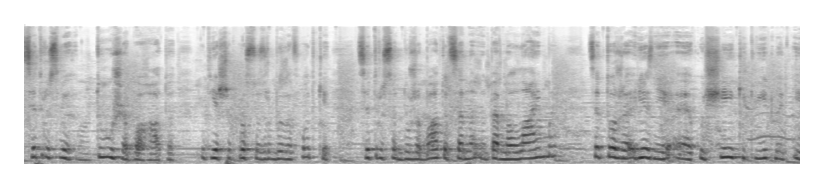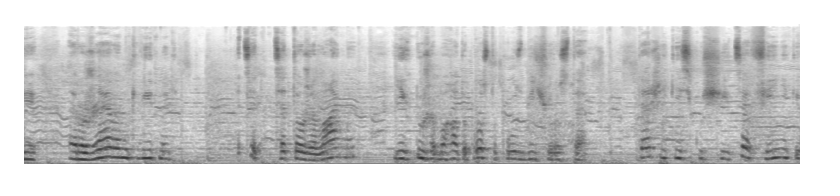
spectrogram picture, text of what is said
Цитрусових дуже багато. Тут я ще просто зробила фотки. Цитруса дуже багато. Це напевно лайми. Це теж різні е, кущі, які квітнуть і рожевим квітнуть. Це, це теж лайми. Їх дуже багато просто по узбіччю росте. Теж якісь кущі. Це фініки,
